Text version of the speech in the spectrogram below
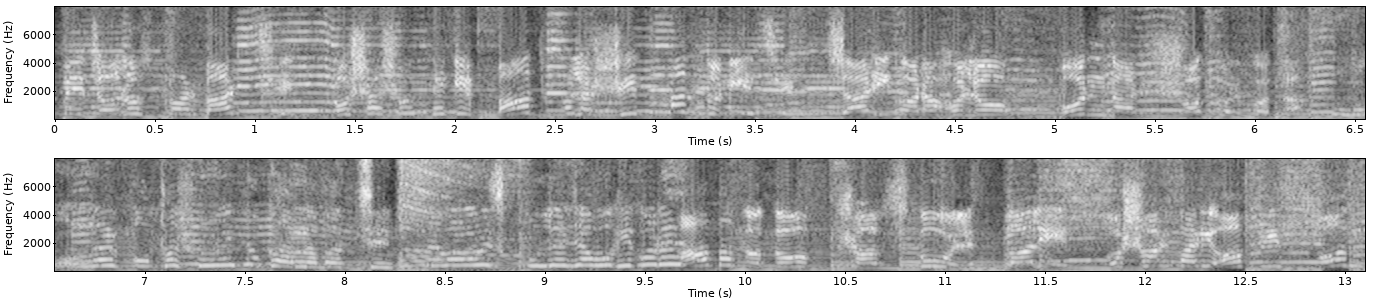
নিম্নচাপে জলস্তর বাড়ছে। প্রশাসন থেকে বাঁধ খোলার সিদ্ধান্ত নিয়েছে। জারি করা হলো বন্যার সতর্কতা। ওনার কথা শুনেই তো কান্না পাচ্ছে। আমি স্কুলে যাব কি করে? আপাতত সব স্কুল কলেজ ও সরকারি অফিস বন্ধ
